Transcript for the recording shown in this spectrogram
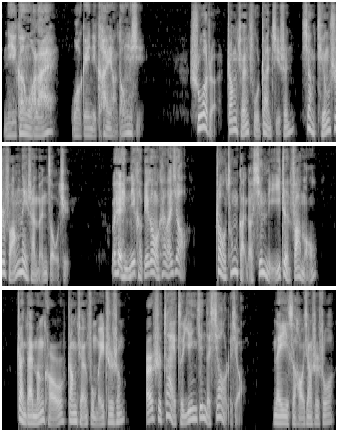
你跟我来，我给你看样东西。说着，张全富站起身，向停尸房那扇门走去。喂，你可别跟我开玩笑！赵聪感到心里一阵发毛。站在门口，张全富没吱声，而是再次阴阴的笑了笑，那意思好像是说：“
